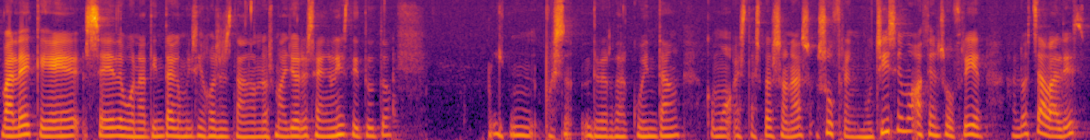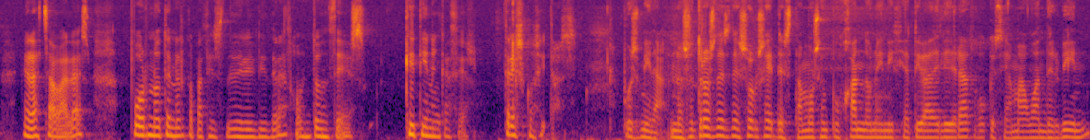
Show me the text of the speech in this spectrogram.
¿vale? Que sé de buena tinta que mis hijos están los mayores en el instituto. Y pues de verdad cuentan cómo estas personas sufren muchísimo, hacen sufrir a los chavales y a las chavalas por no tener capacidades de liderazgo. Entonces, ¿qué tienen que hacer? Tres cositas. Pues mira, nosotros desde Soulside estamos empujando una iniciativa de liderazgo que se llama Wonder Bean,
